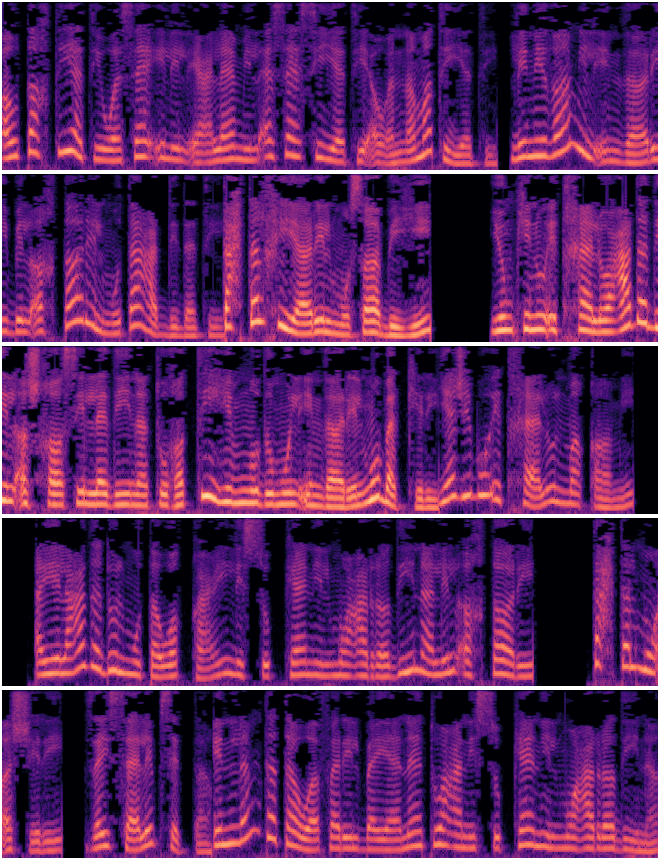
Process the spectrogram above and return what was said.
أو تغطية وسائل الإعلام الأساسية أو النمطية لنظام الإنذار بالأخطار المتعددة. تحت الخيار المصاب به يمكن إدخال عدد الأشخاص الذين تغطيهم نظم الإنذار المبكر. يجب إدخال المقام أي العدد المتوقع للسكان المعرضين للأخطار تحت المؤشر زي سالب 6 إن لم تتوافر البيانات عن السكان المعرضين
